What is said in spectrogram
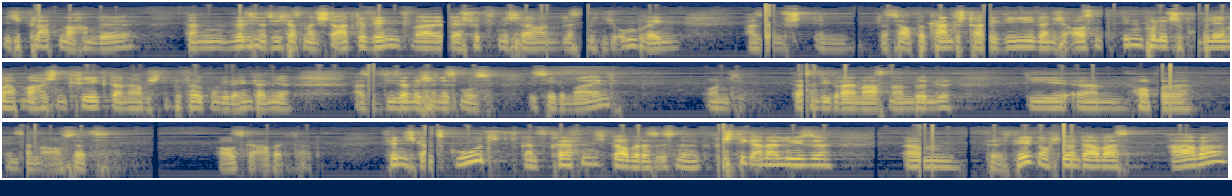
nicht platt machen will, dann will ich natürlich, dass mein Staat gewinnt, weil der schützt mich ja und lässt mich nicht umbringen. Also im, im, das ist ja auch bekannte Strategie, wenn ich außen innenpolitische Probleme habe, mache ich einen Krieg, dann habe ich die Bevölkerung wieder hinter mir. Also dieser Mechanismus ist hier gemeint. Und das sind die drei Maßnahmenbündel, die ähm, Hoppe in seinem Aufsatz ausgearbeitet hat. Finde ich ganz gut, ganz treffend. Ich glaube, das ist eine richtige Analyse. Ähm, vielleicht fehlt noch hier und da was, aber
